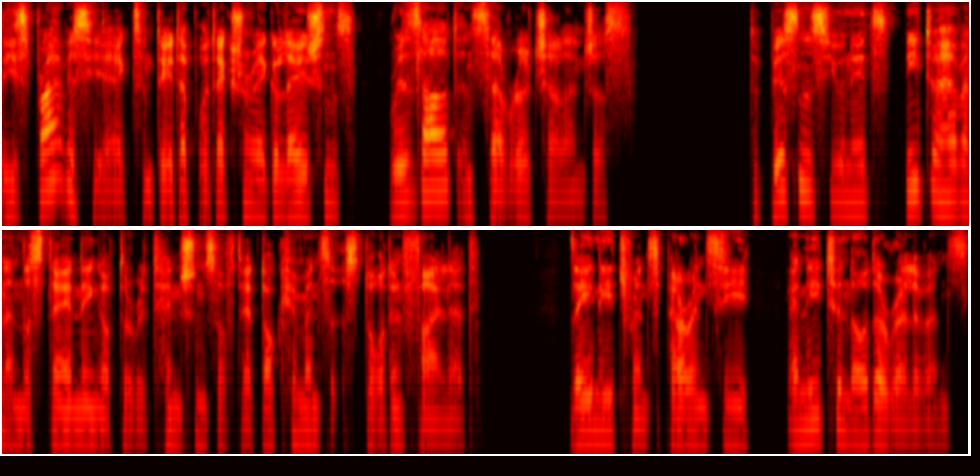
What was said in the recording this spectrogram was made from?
These privacy acts and data protection regulations result in several challenges. The business units need to have an understanding of the retentions of their documents stored in FileNet. They need transparency and need to know their relevance.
